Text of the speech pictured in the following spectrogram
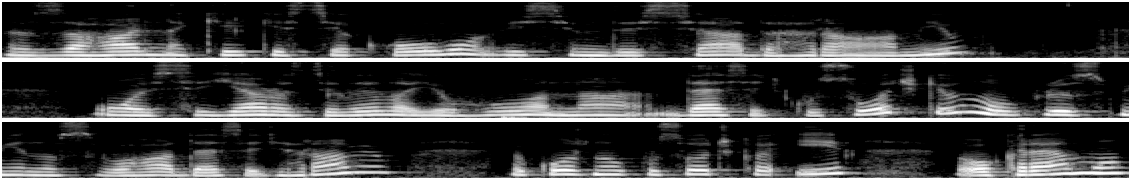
загальна кількість якого 80 грамів. Ось, я розділила його на 10 кусочків, ну, плюс-мінус вага 10 грамів кожного кусочка, і окремо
